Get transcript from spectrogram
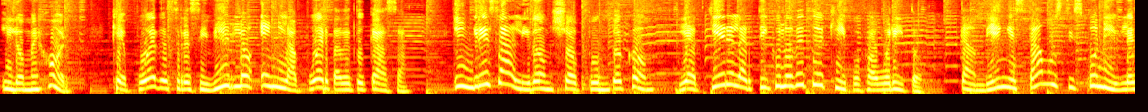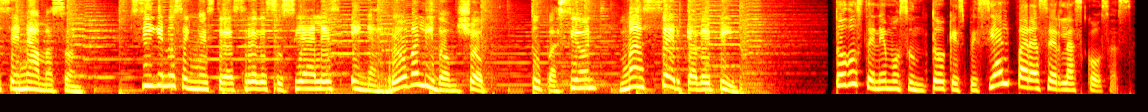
Y lo mejor, que puedes recibirlo en la puerta de tu casa. Ingresa a lidomshop.com y adquiere el artículo de tu equipo favorito. También estamos disponibles en Amazon. Síguenos en nuestras redes sociales en arroba Lidom Shop. Tu pasión más cerca de ti. Todos tenemos un toque especial para hacer las cosas.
